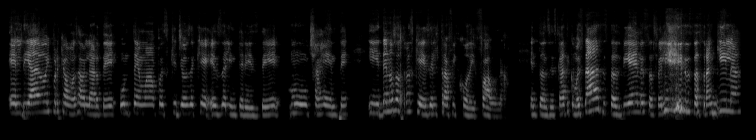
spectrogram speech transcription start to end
el día de hoy porque vamos a hablar de un tema pues que yo sé que es del interés de mucha gente y de nosotras que es el tráfico de fauna. Entonces, Katy, ¿cómo estás? ¿Estás bien? ¿Estás feliz? ¿Estás tranquila?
